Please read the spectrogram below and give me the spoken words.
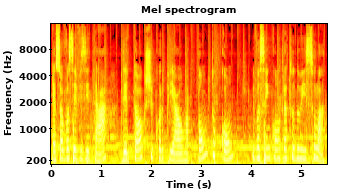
É só você visitar detoxdecorpialma.com e você encontra tudo isso lá.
